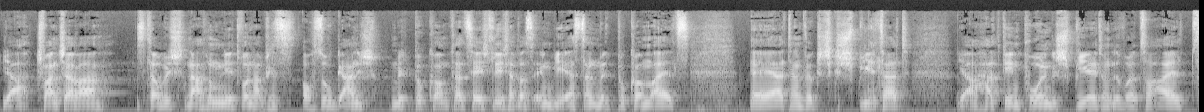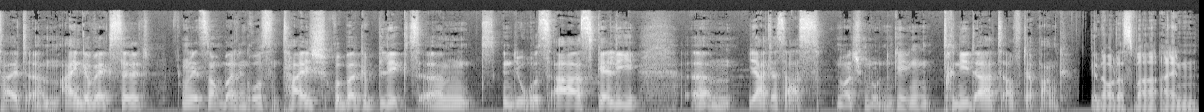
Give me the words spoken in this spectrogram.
ja, Chwanchara ist, glaube ich, nachnominiert worden, habe ich es auch so gar nicht mitbekommen tatsächlich. Ich habe das irgendwie erst dann mitbekommen, als er dann wirklich gespielt hat. Ja, hat gegen Polen gespielt und wurde zur Halbzeit ähm, eingewechselt. Und jetzt noch über den großen Teich rübergeblickt ähm, in die USA. Skelly, ähm, ja, der saß 90 Minuten gegen Trinidad auf der Bank. Genau, das war ein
